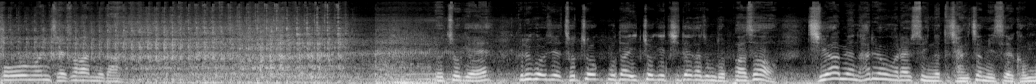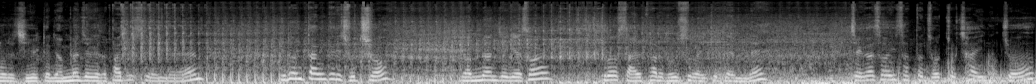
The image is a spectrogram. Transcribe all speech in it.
소음은 죄송합니다. 이쪽에 그리고 이제 저쪽보다 이쪽에 지대가 좀 높아서 지하면 활용을 할 수 있는 또 장점이 있어요. 건물을 지을 때 연면적에서 빠질 수 있는 이런 땅들이 좋죠. 연면적에서 플러스 알파를 볼 수가 있기 때문에 제가 서 있었던 저쪽 차 있는 쪽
